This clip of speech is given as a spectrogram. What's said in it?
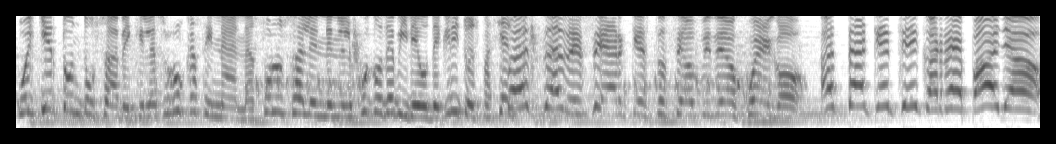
Cualquier tonto sabe que las rocas enanas solo salen en el juego de video de grito espacial. ¡Vas a desear que esto sea un videojuego! ¡Ataque, chico repollo!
